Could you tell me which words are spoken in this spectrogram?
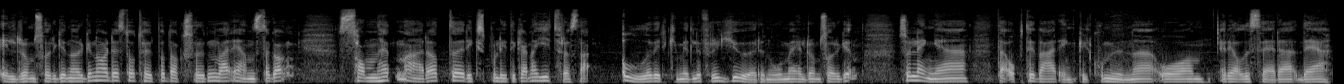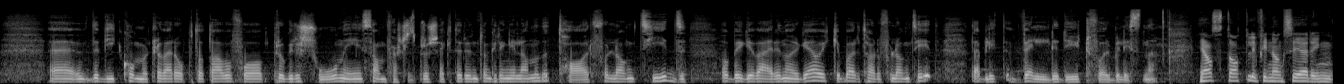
eldreomsorg i Norge. Nå har det stått høyt på dagsorden hver eneste gang. Sannheten er at rikspolitikerne har gitt fra seg alle virkemidler for å gjøre noe med eldreomsorgen, så lenge det er opp til hver enkelt kommune å realisere det. Eh, vi kommer til å være opptatt av å få progresjon i samferdselsprosjekter rundt omkring i landet. Det tar for lang tid å bygge veier i Norge, og ikke bare tar det for lang tid, det er blitt veldig dyrt for bilistene. Ja, Statlig finansiering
